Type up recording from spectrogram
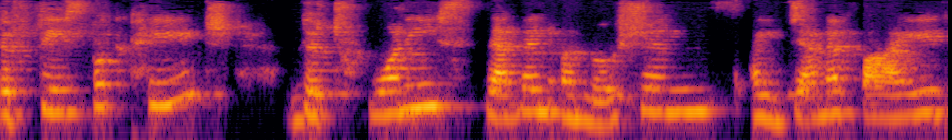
the Facebook page the 27 emotions identified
